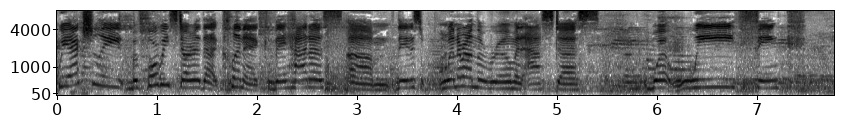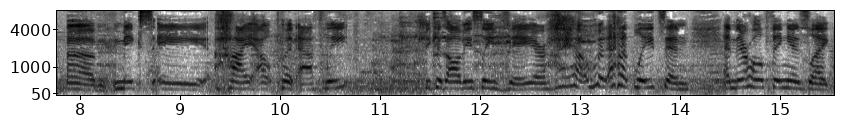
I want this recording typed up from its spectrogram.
we actually before we started that clinic, they had us. Um, they just went around the room and asked us what we think um, makes a high output athlete, because obviously they are high output athletes, and and their whole thing is like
